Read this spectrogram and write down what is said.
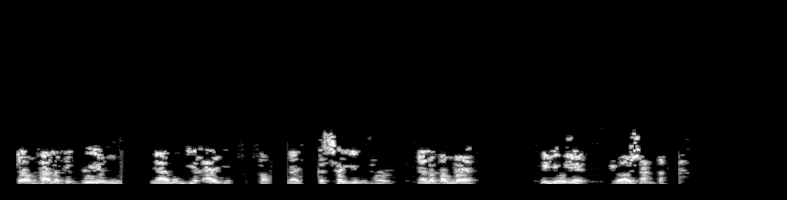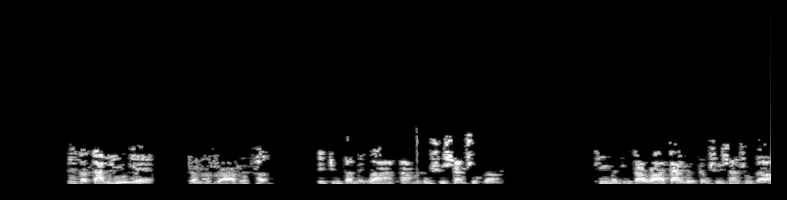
Chứ không phải là cái quyền Ngài muốn giết ai giết không, Ngài có xây dựng thôi, Ngài là bóng đèn, ví dụ vậy rọi sang tất cả. Chúng ta tạm hiểu vậy cho nó rõ rệt hơn thì chúng ta mới hòa tan trong sự sáng suốt đó. Khi mà chúng ta hòa tan được trong sự sáng suốt đó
